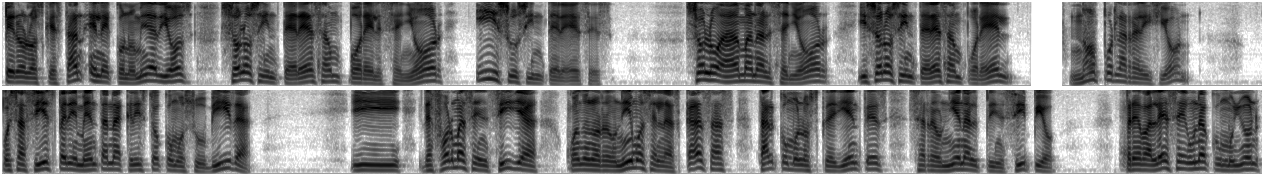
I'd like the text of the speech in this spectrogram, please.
Pero los que están en la economía de Dios solo se interesan por el Señor y sus intereses. Solo aman al Señor y solo se interesan por Él, no por la religión pues así experimentan a Cristo como su vida. Y de forma sencilla, cuando nos reunimos en las casas, tal como los creyentes se reunían al principio, prevalece una comunión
